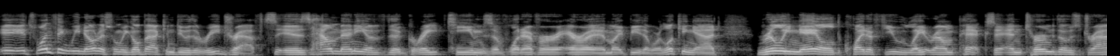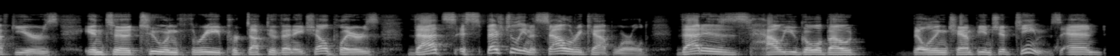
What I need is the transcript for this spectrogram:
it's one thing we notice when we go back and do the redrafts is how many of the great teams of whatever era it might be that we're looking at really nailed quite a few late round picks and turned those draft years into two and three productive NHL players. That's especially in a salary cap world. That is how you go about building championship teams. And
